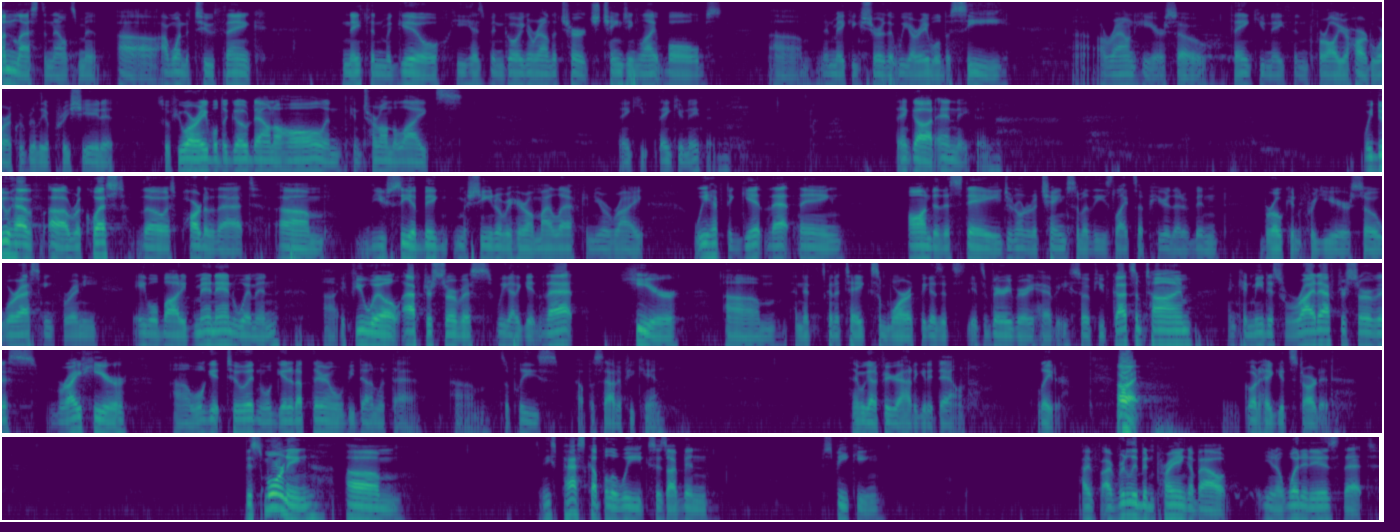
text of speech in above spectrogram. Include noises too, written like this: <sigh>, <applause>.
One last announcement. Uh, I wanted to thank Nathan McGill. He has been going around the church changing light bulbs um, and making sure that we are able to see uh, around here. So thank you, Nathan, for all your hard work. We really appreciate it. So if you are able to go down a hall and can turn on the lights, thank you, thank you, Nathan. Thank God and Nathan. We do have a request, though, as part of that. Um, you see a big machine over here on my left and your right. We have to get that thing onto the stage in order to change some of these lights up here that have been broken for years. So we're asking for any able bodied men and women, uh, if you will, after service, we got to get that here. Um, and it's going to take some work because it's, it's very, very heavy. So if you've got some time and can meet us right after service, right here, uh, we'll get to it and we'll get it up there and we'll be done with that. Um, so please help us out if you can. And then we got to figure out how to get it down later. All right, go ahead and get started. This morning, um, these past couple of weeks, as I've been speaking, I've, I've really been praying about, you know, what it is that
